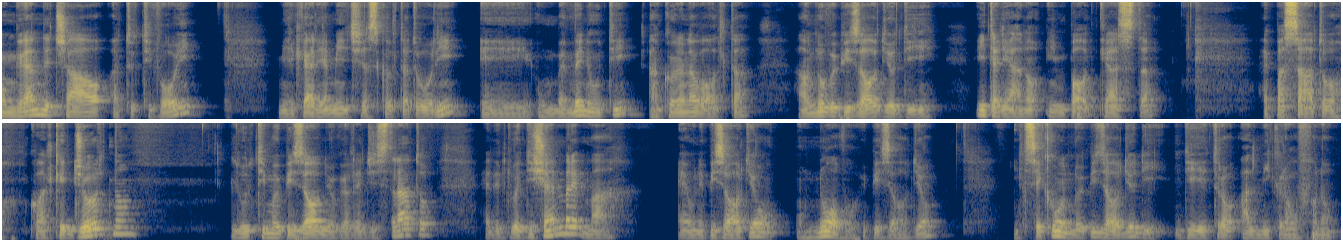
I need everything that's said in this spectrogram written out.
Un grande ciao a tutti voi, miei cari amici ascoltatori, e un benvenuti ancora una volta a un nuovo episodio di Italiano in Podcast. È passato qualche giorno, l'ultimo episodio che ho registrato è del 2 dicembre, ma è un episodio, un nuovo episodio, il secondo episodio di Dietro al microfono.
